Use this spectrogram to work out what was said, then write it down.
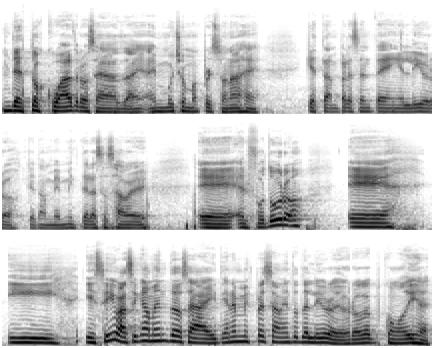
de estos cuatro, o sea, hay, hay muchos más personajes que están presentes en el libro que también me interesa saber eh, el futuro. Eh, y, y sí, básicamente, o sea, ahí tienen mis pensamientos del libro. Yo creo que, como dije,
